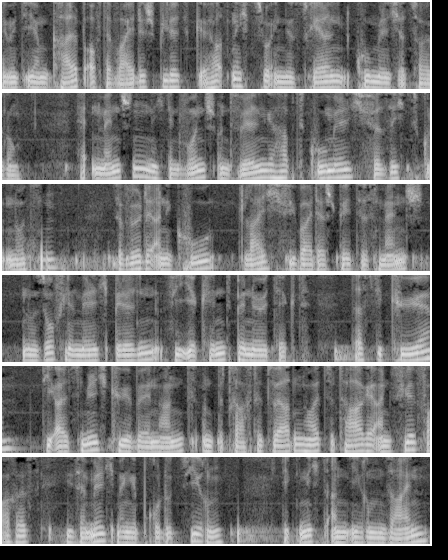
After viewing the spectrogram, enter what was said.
die mit ihrem Kalb auf der Weide spielt, gehört nicht zur industriellen Kuhmilcherzeugung. Hätten Menschen nicht den Wunsch und Willen gehabt, Kuhmilch für sich zu nutzen, so würde eine Kuh, gleich wie bei der Spezies Mensch, nur so viel Milch bilden, wie ihr Kind benötigt. Dass die Kühe, die als Milchkühe benannt und betrachtet werden, heutzutage ein Vielfaches dieser Milchmenge produzieren, liegt nicht an ihrem Sein,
